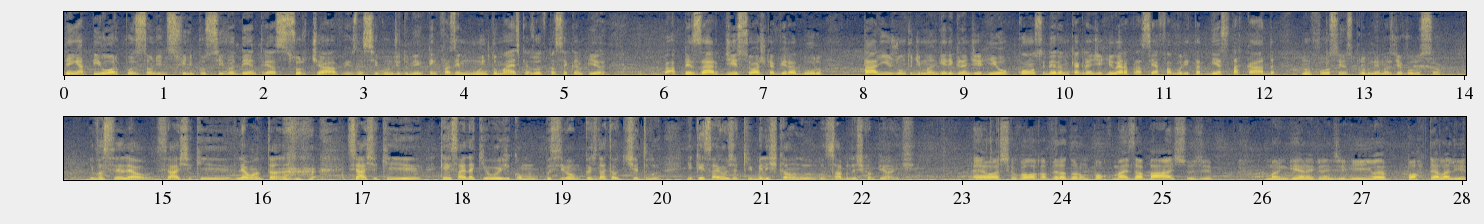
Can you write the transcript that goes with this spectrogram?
tenha a pior posição de desfile possível dentre as sorteáveis. Né? Segundo e domingo tem que fazer muito mais que as outras para ser campeã. Apesar disso, eu acho que a Viradouro tá ali junto de Mangueira e Grande Rio, considerando que a Grande Rio era para ser a favorita destacada, não fossem os problemas de evolução. E você, Léo, você acha que. Léo Antan, você acha que quem sai daqui hoje como possível candidato ao título e quem sai hoje aqui beliscando o sábado dos campeões? É, eu acho que eu coloco a Vereadora um pouco mais abaixo de Mangueira e Grande Rio, a Portela ali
